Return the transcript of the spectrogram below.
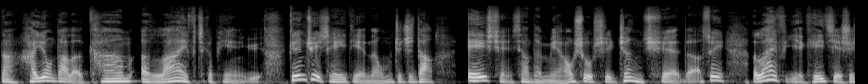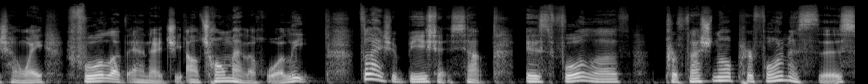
那还用到了 come alive 这个片语。根据这一点呢，我们就知道。A 选项的描述是正确的，所以 alive 也可以解释成为 full of energy 啊，充满了活力。再来是 B 选项，is full of professional performances。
